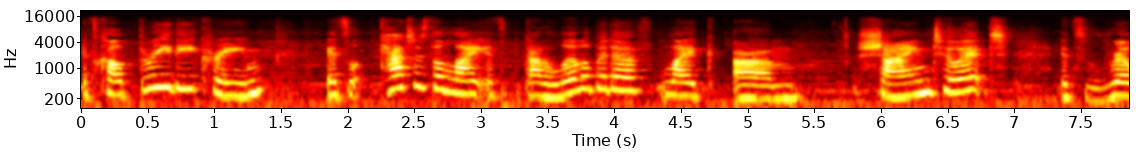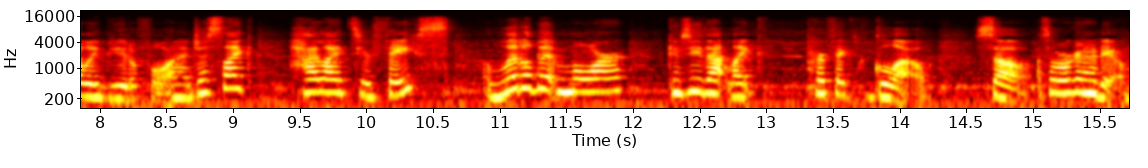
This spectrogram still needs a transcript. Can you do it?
It's called 3D cream. It catches the light. It's got a little bit of like um, shine to it. It's really beautiful, and it just like highlights your face a little bit more, gives you that like perfect glow. So that's what we're gonna do.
